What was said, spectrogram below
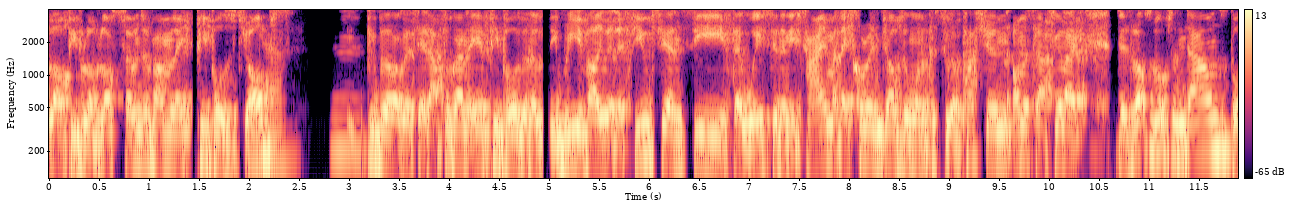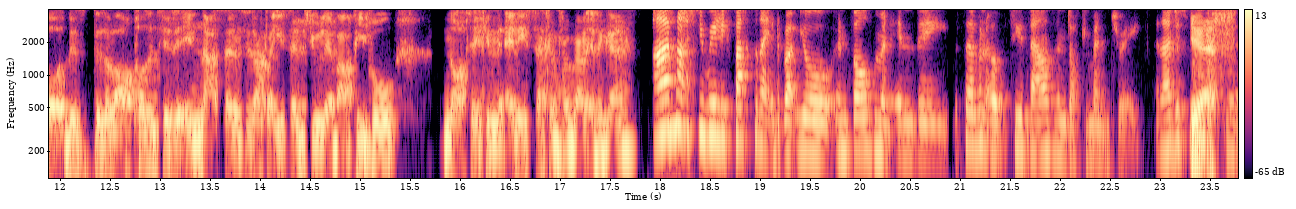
lot of people have lost friends and family. People's jobs. Mm. People are not going to take that for granted. People are going to reevaluate their future and see if they're wasting any time at their current jobs and want to pursue a passion. Honestly, I feel like there's lots of ups and downs, but there's there's a lot of positives in that sense. Exactly like you said, Julie, about people not taking any second for granted again. I'm actually really fascinated about your involvement in the Seven Up 2000 documentary, and I just Yes.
